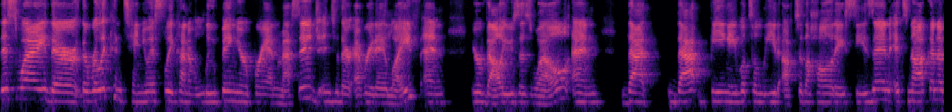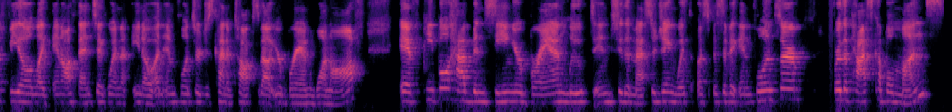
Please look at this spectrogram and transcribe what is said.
This way they're they're really continuously kind of looping your brand message into their everyday life and your values as well and that that being able to lead up to the holiday season it's not going to feel like inauthentic when you know an influencer just kind of talks about your brand one off if people have been seeing your brand looped into the messaging with a specific influencer for the past couple months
